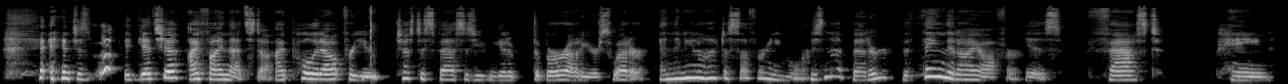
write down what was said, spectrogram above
and just it gets you. I find that stuff. I pull it out for you just as fast as you can get a, the burr out of your sweater, and then you don't have to suffer anymore. Isn't that better? The thing that I offer is fast pain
